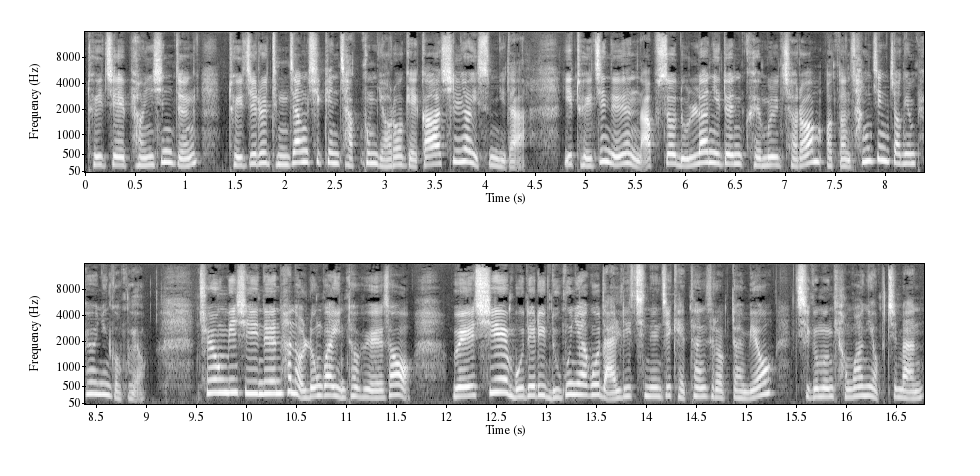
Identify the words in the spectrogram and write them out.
돼지의 변신 등 돼지를 등장시킨 작품 여러 개가 실려 있습니다. 이 돼지는 앞서 논란이 된 괴물처럼 어떤 상징적인 표현인 거고요. 최용미 시인은 한 언론과의 인터뷰에서 왜 시의 모델이 누구냐고 난리치는지 개탄스럽다며 지금은 경황이 없지만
